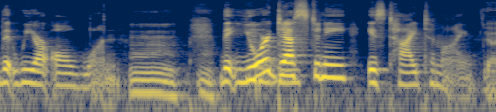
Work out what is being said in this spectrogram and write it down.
that we are all one mm. that your mm-hmm. destiny is tied to mine yeah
